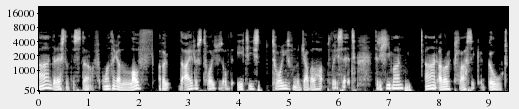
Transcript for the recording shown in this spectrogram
and the rest of the staff. One thing I love about the Ira's toys was all the 80s toys from the Jabba the Hutt playset to the He-Man and other classic gold.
